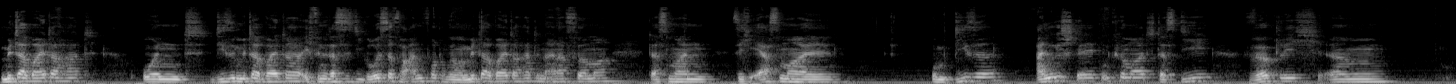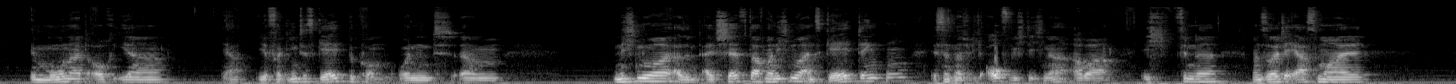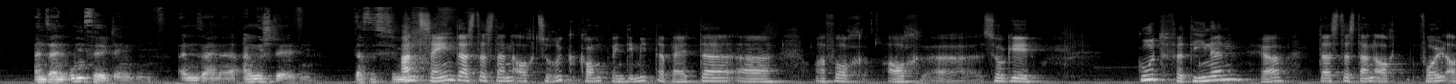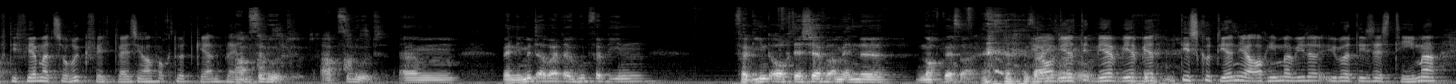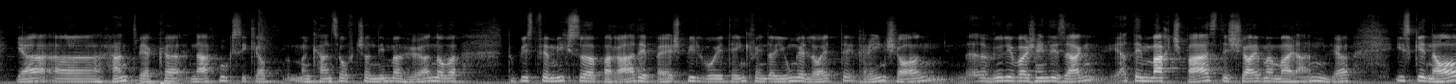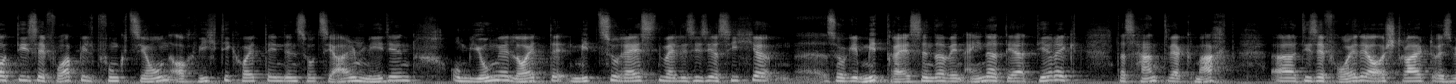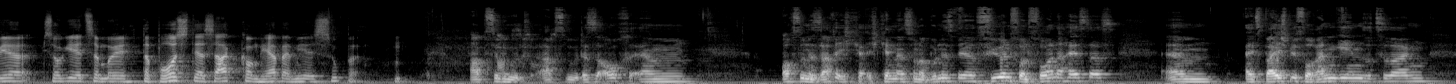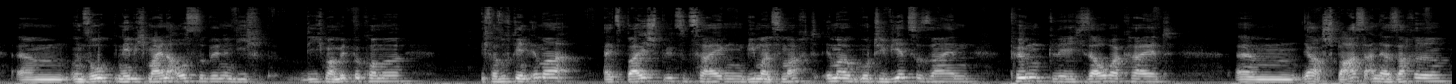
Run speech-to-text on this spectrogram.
Mitarbeiter hat. Und diese Mitarbeiter, ich finde, das ist die größte Verantwortung, wenn man Mitarbeiter hat in einer Firma, dass man sich erstmal um diese Angestellten kümmert, dass die wirklich ähm, im Monat auch ihr, ja, ihr verdientes Geld bekommen. Und ähm, nicht nur, also als Chef darf man nicht nur ans Geld denken, ist das natürlich auch wichtig, ne? aber ich finde, man sollte erstmal an sein Umfeld denken, an seine Angestellten. Das ist für mich. Kann sein, dass das dann auch zurückkommt, wenn die Mitarbeiter äh, einfach auch, äh, sage ich, gut verdienen, ja, dass das dann auch voll auf die Firma zurückfällt, weil sie einfach dort gern bleiben. Absolut, absolut. Ähm, wenn die Mitarbeiter gut verdienen, verdient auch der Chef am Ende noch besser. ja, wir, so. wir, wir, wir, diskutieren ja auch immer wieder über dieses Thema, ja, äh, Handwerker, Nachwuchs. Ich glaube, man kann es oft schon nicht mehr hören, aber Du bist für mich so ein Paradebeispiel, wo ich denke, wenn da junge Leute reinschauen, äh, würde ich wahrscheinlich sagen, ja, dem macht Spaß, das schaue ich mir mal an. Ja. Ist genau diese Vorbildfunktion auch wichtig heute in den sozialen Medien, um junge Leute mitzureißen, weil es ist ja sicher, äh, sage ich, mitreißender, wenn einer, der direkt das Handwerk macht, äh, diese Freude ausstrahlt, als wir, sage ich jetzt einmal, der Boss, der sagt, komm her, bei mir ist super. Absolut, absolut. Das ist auch, ähm, auch so eine Sache, ich, ich kenne das von der Bundeswehr, führen von vorne heißt das, ähm, als Beispiel vorangehen sozusagen. Ähm, und so nehme ich meine Auszubildenden, die ich, die ich mal mitbekomme, ich versuche denen immer als Beispiel zu zeigen, wie man es macht, immer motiviert zu sein, pünktlich, Sauberkeit, ähm, ja, Spaß an der Sache,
